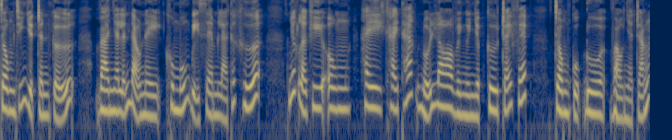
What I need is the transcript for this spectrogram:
trong chiến dịch tranh cử và nhà lãnh đạo này không muốn bị xem là thất hứa, nhất là khi ông hay khai thác nỗi lo về người nhập cư trái phép trong cuộc đua vào Nhà Trắng.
